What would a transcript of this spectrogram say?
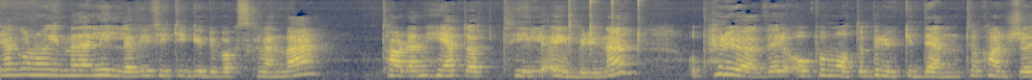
Jeg går nå inn med den lille vi fikk i Goodiebox-kalenderen, tar den helt opp til øynbrynet, og prøver å på en måte bruke den til å kanskje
